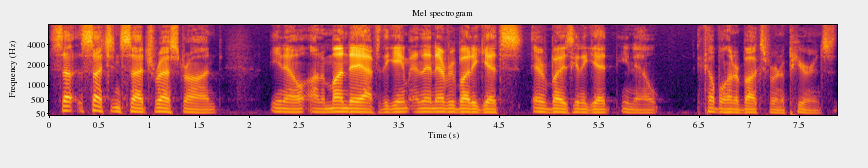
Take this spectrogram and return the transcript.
su- such and such restaurant, you know, on a Monday after the game, and then everybody gets everybody's going to get you know a couple hundred bucks for an appearance.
